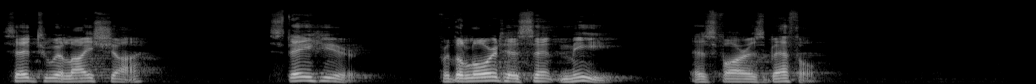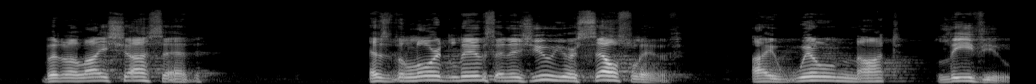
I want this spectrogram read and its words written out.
said to Elisha, Stay here, for the Lord has sent me as far as Bethel. But Elisha said, As the Lord lives and as you yourself live, I will not leave you.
